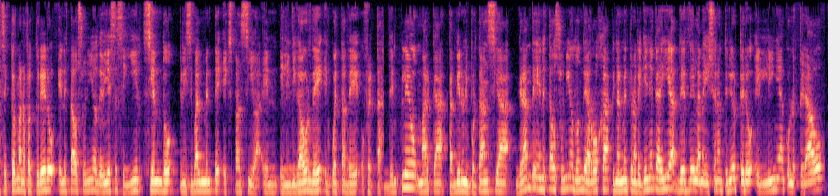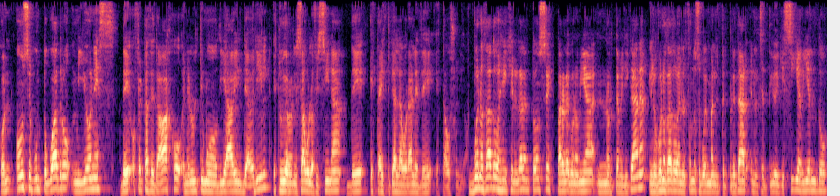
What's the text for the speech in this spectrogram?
sector manufacturero en Estados Unidos debiese seguir siendo principalmente expansiva. En el indicador de encuestas de ofertas de empleo marca también una importancia grande en Estados Unidos donde arroja finalmente una pequeña caída desde la medición anterior pero en línea con lo esperado con 11.4 millones de ofertas de trabajo en el último día hábil de abril, estudio realizado por la Oficina de Estadísticas Laborales de Estados Unidos. Buenos datos en general entonces para la economía norteamericana y los buenos datos en el fondo se pueden malinterpretar en el sentido de que sigue habiendo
